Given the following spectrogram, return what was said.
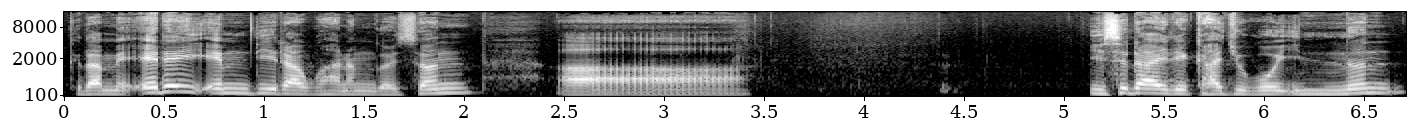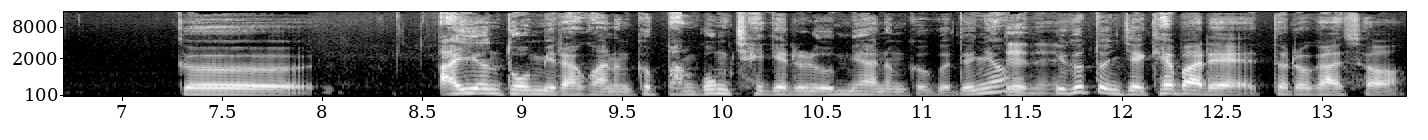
그다음에 LAMD라고 하는 것은 아, 이스라엘이 가지고 있는 그 아이언 돔이라고 하는 그 방공 체계를 의미하는 거거든요. 네네. 이것도 이제 개발에 들어가서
